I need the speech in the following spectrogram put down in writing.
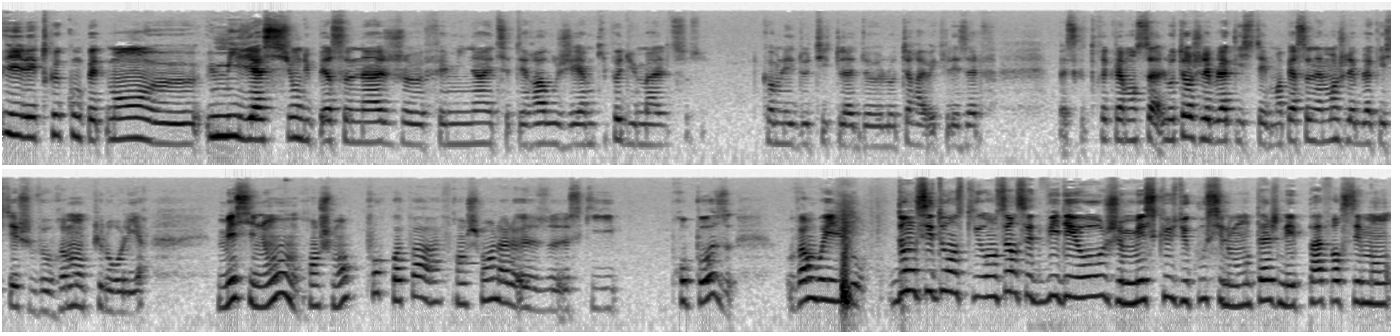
Et les trucs complètement euh, humiliation du personnage euh, féminin, etc. Où j'ai un petit peu du mal. Comme les deux titres là de l'auteur avec les elfes. Parce que très clairement, ça, l'auteur, je l'ai blacklisté. Moi, personnellement, je l'ai blacklisté. Je veux vraiment plus le relire. Mais sinon, franchement, pourquoi pas hein. Franchement, là, ce qui propose va envoyer du lourd. Donc c'est tout en ce qui concerne cette vidéo, je m'excuse du coup si le montage n'est pas forcément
